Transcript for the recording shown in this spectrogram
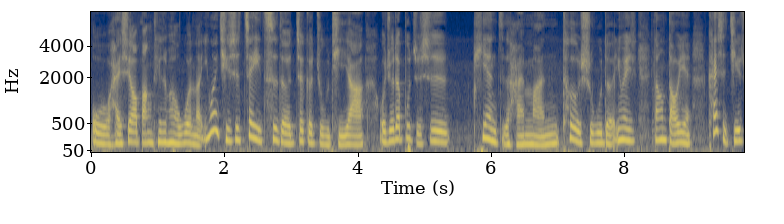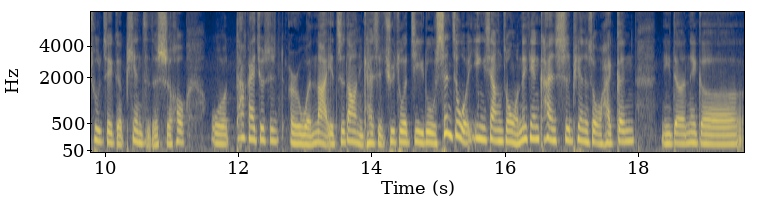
我还是要帮听众朋友问了，因为其实这一次的这个主题啊，我觉得不只是。骗子还蛮特殊的，因为当导演开始接触这个骗子的时候，我大概就是耳闻啦，也知道你开始去做记录，甚至我印象中，我那天看试片的时候，我还跟你的那个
